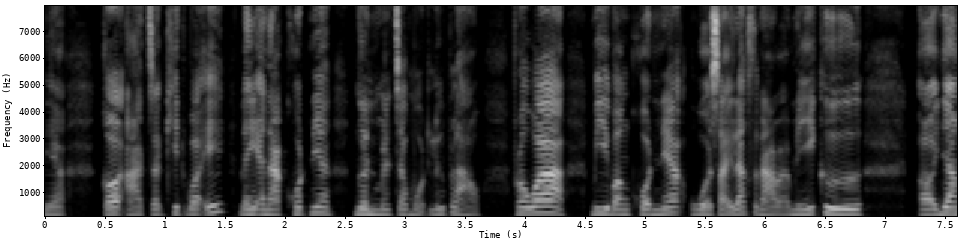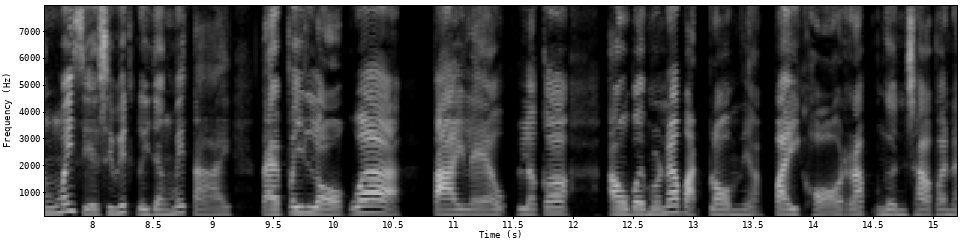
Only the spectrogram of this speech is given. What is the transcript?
เนี่ยก็อาจจะคิดว่าเอ๊ะในอนาคตเนี่ยเงินมันจะหมดหรือเปล่า เพราะว่ามีบางคนเนี่ยหัวใสลักษณะแบบนี้คืออยังไม่เสียชีวิตหรือยังไม่ตาย แต่ไปหลอกว่าตายแล้วแล้วก็เอาใบมรณบัตรปลอมเนี่ยไปขอรับเงินชาพน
